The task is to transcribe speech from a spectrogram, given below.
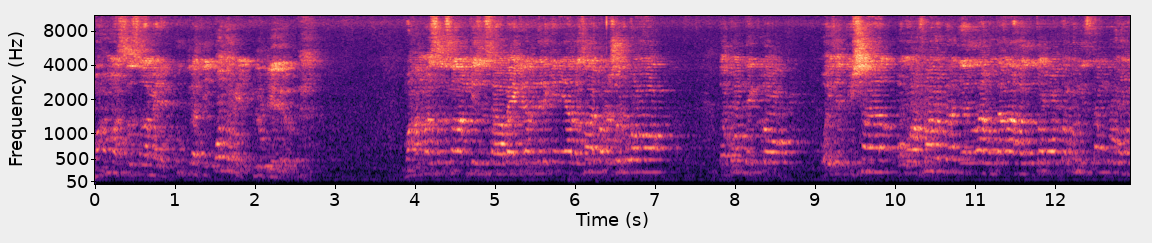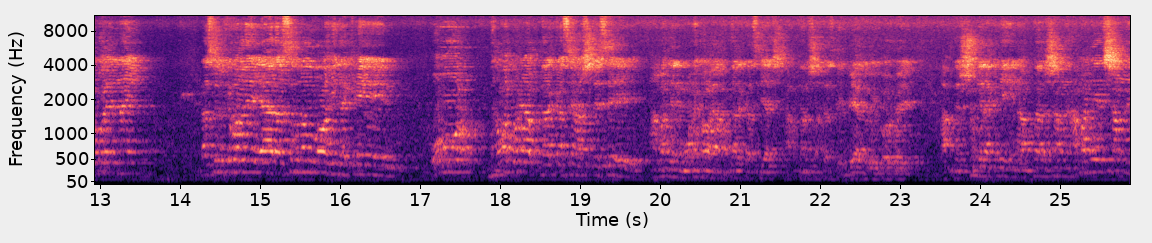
মোহাম্মদ সাল্লামের কুদরতি কদমে লুটিয়ে দিল। মোহাম্মদ সাল্লাম কিছু সাহাবা একরামদেরকে নিয়ে আলোচনা করা শুরু করল। তখন দেখল ওই যে বিশাল ওমর ফারুক রাদিয়াল্লাহু তাআলা হযরত ওমর তখন ইসলাম গ্রহণ করেন নাই। রাসূলকে বলে, ইয়া রাসূলুল্লাহ, দেখেন, ওমর ধামা করে আপনার কাছে আসতেছে। আমাদের মনে হয় আপনার কাছে আপনার সাথে বেয়াদবি করবে। আপনি শুনে রাখেন, আপনার সামনে, আমাদের সামনে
